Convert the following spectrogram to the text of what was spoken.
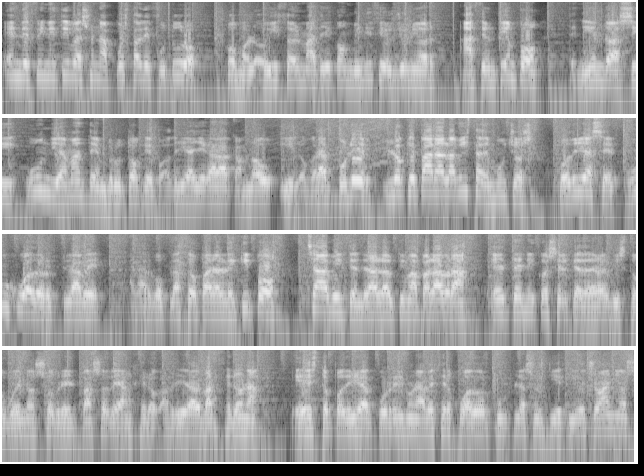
En definitiva es una apuesta de futuro, como lo hizo el Madrid con Vinicius Jr. hace un tiempo, teniendo así un diamante en bruto que podría llegar al Camp Nou y lograr pulir, lo que para la vista de muchos podría ser un jugador clave a largo plazo para el equipo. Xavi tendrá la última palabra, el técnico es el que dará el visto bueno sobre el paso de Ángelo Gabriel al Barcelona. Esto podría ocurrir una vez el jugador cumpla sus 18 años,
